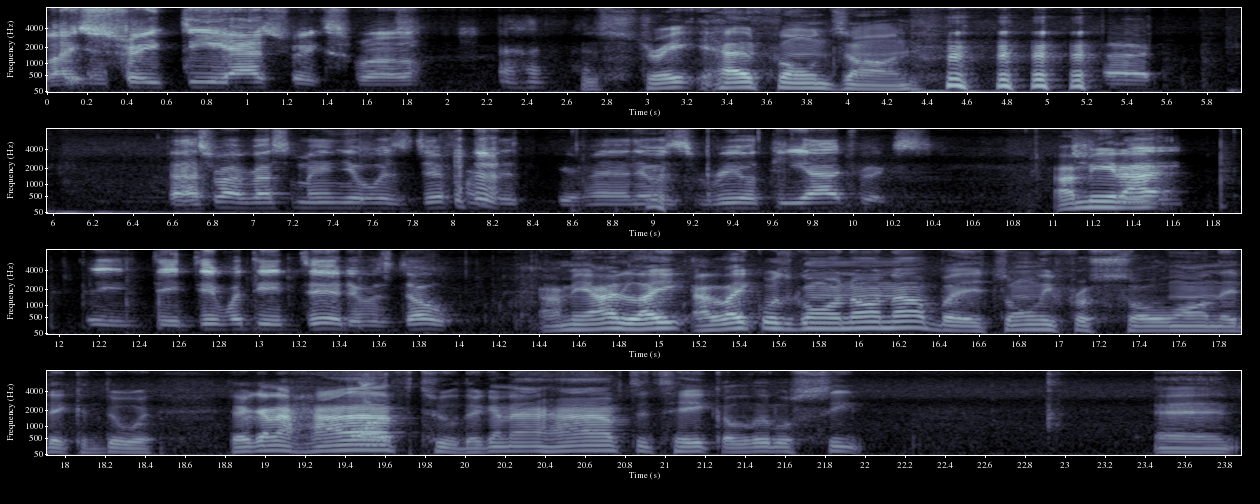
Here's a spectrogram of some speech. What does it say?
like straight theatrics, bro. straight headphones on That's right. WrestleMania was different this year, man. It was real theatrics. i mean i they, they did what they did. It was dope. i mean i like i like what's going on now but it's only for so long that they could do it they're gonna have to they're gonna have to take a little seat and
